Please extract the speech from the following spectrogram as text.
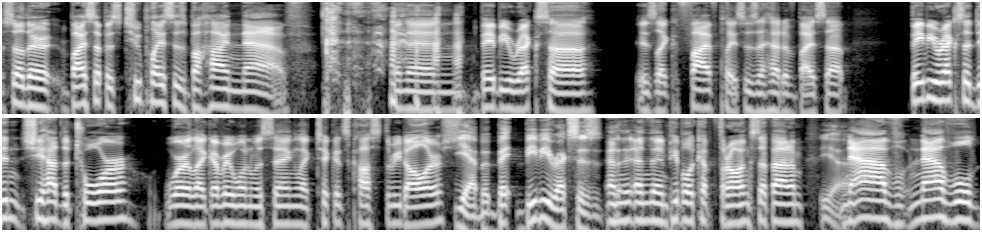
So their bicep is two places behind Nav, and then Bebe Rexha is like five places ahead of bicep. Bebe Rexha didn't. She had the tour where like everyone was saying like tickets cost three dollars. Yeah, but BB Rex's and and then people kept throwing stuff at him. Yeah. Nav Nav will,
